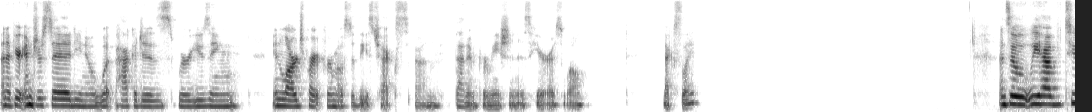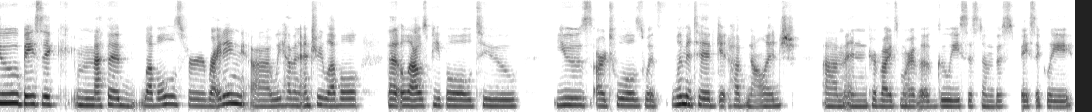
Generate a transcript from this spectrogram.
And if you're interested, you know, what packages we're using in large part for most of these checks, um, that information is here as well. Next slide. And so we have two basic method levels for writing. Uh, we have an entry level that allows people to use our tools with limited GitHub knowledge um, and provides more of a GUI system, basically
